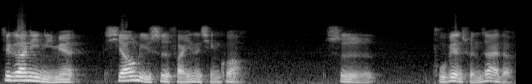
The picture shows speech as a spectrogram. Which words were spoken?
这个案例里面，肖女士反映的情况。是普遍存在的，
